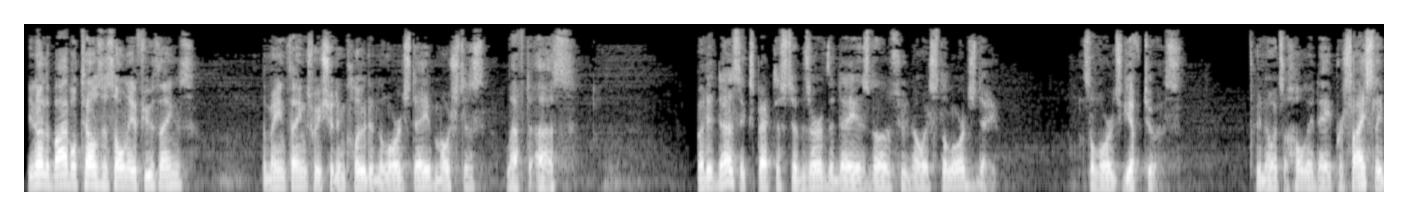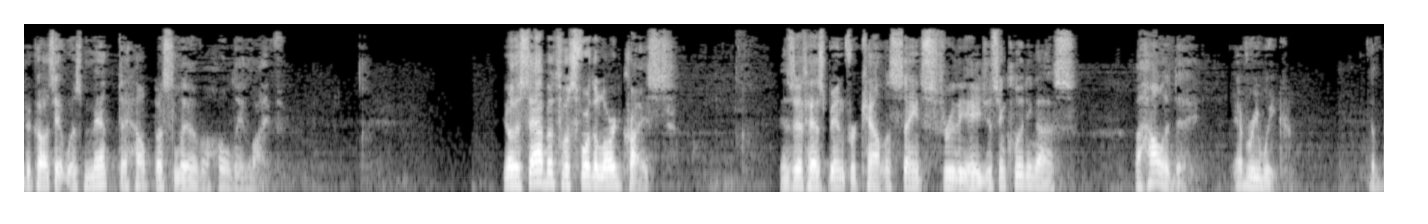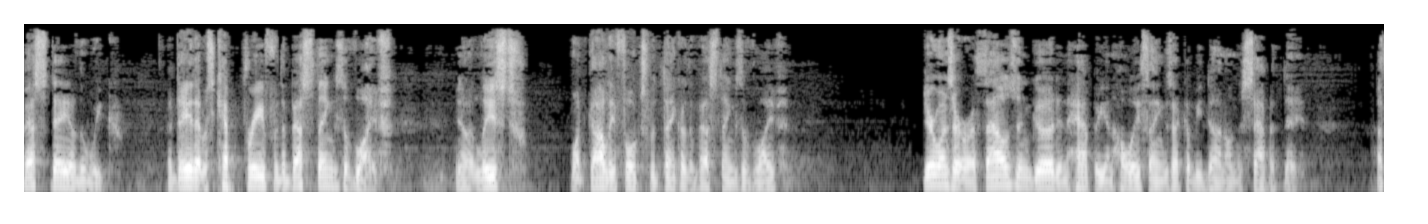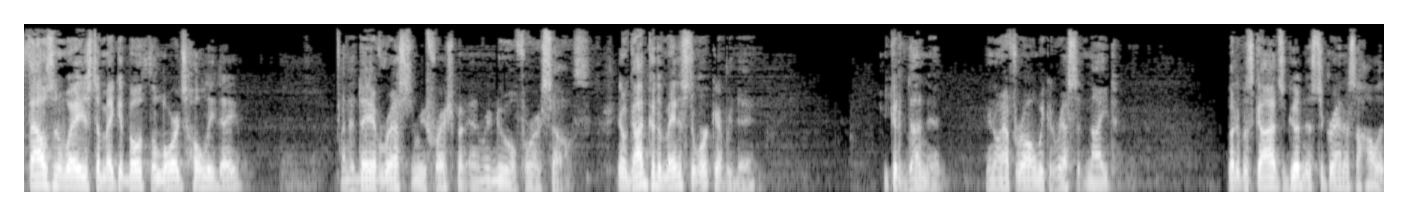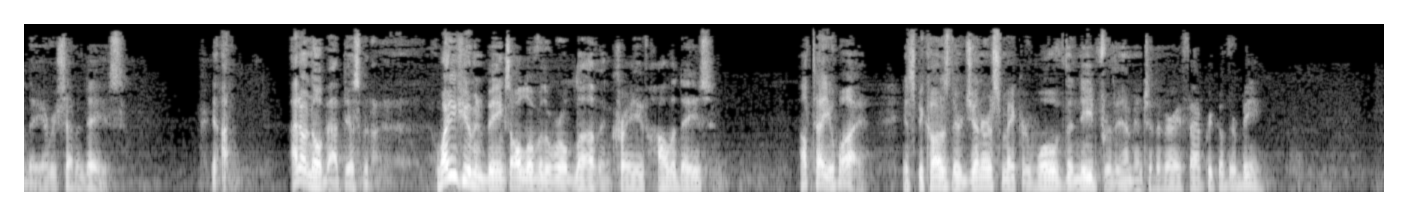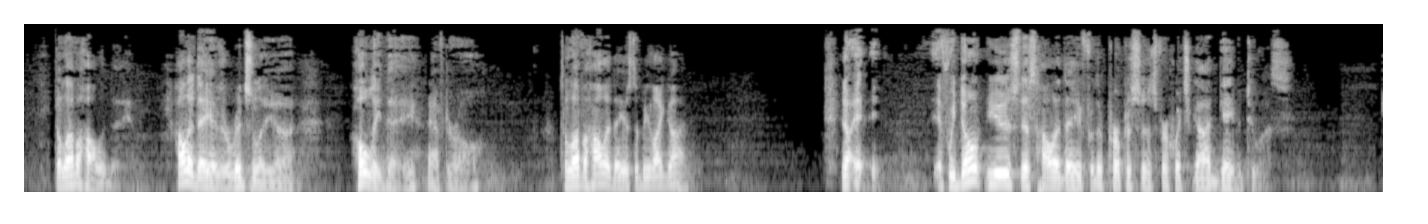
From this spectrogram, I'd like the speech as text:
You know, the Bible tells us only a few things. The main things we should include in the Lord's Day, most is left to us. But it does expect us to observe the day as those who know it's the Lord's Day. It's the Lord's gift to us who know it's a holy day precisely because it was meant to help us live a holy life. You know, the Sabbath was for the Lord Christ, as it has been for countless saints through the ages, including us, a holiday every week, the best day of the week, a day that was kept free for the best things of life. You know, at least what godly folks would think are the best things of life. Dear ones, there are a thousand good and happy and holy things that could be done on the Sabbath day. A thousand ways to make it both the Lord's holy day and a day of rest and refreshment and renewal for ourselves. You know, God could have made us to work every day. He could have done that. You know, after all, we could rest at night. But it was God's goodness to grant us a holiday every seven days. You know, I, I don't know about this, but why do human beings all over the world love and crave holidays? I'll tell you why. It's because their generous Maker wove the need for them into the very fabric of their being. To love a holiday. Holiday is originally a holy day, after all. To love a holiday is to be like God. You know, if we don't use this holiday for the purposes for which God gave it to us,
